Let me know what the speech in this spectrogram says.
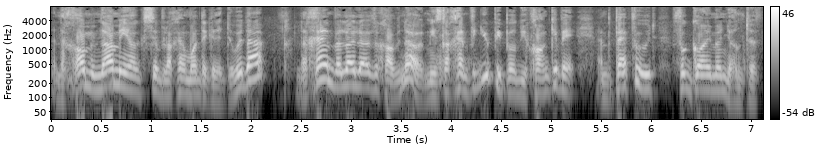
and the Chomim Nami HaKsiv Lachem, what are they going to do with that? Lachem, V'lo Lo Zechav. No, it means Lachem for you people, you can't give it, and prepare food for Goyim and Yontef.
